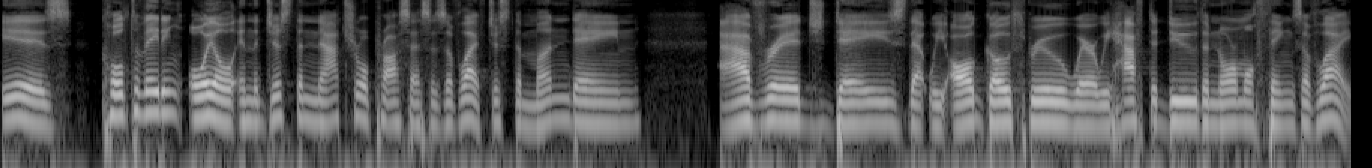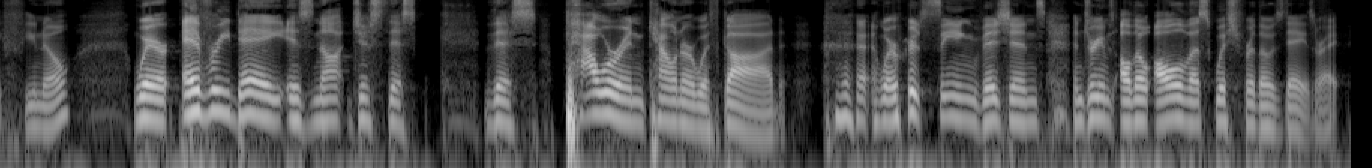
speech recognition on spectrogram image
is cultivating oil in the just the natural processes of life, just the mundane average days that we all go through where we have to do the normal things of life, you know? Where every day is not just this this power encounter with God where we're seeing visions and dreams, although all of us wish for those days, right?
